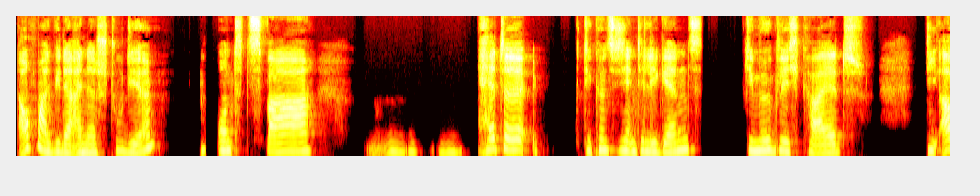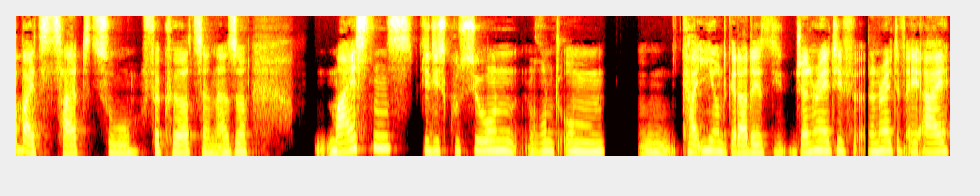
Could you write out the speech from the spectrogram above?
auch mal wieder eine Studie. Und zwar hätte die künstliche Intelligenz die Möglichkeit, die Arbeitszeit zu verkürzen. Also meistens die Diskussion rund um KI und gerade jetzt die Generative, Generative AI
